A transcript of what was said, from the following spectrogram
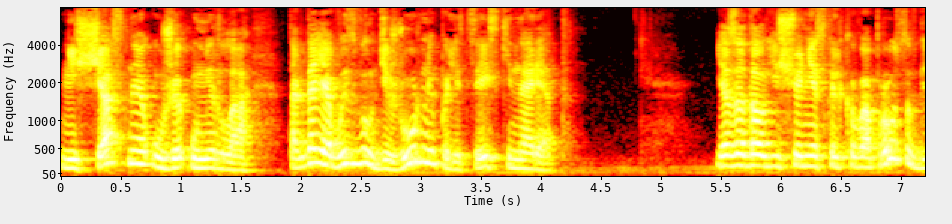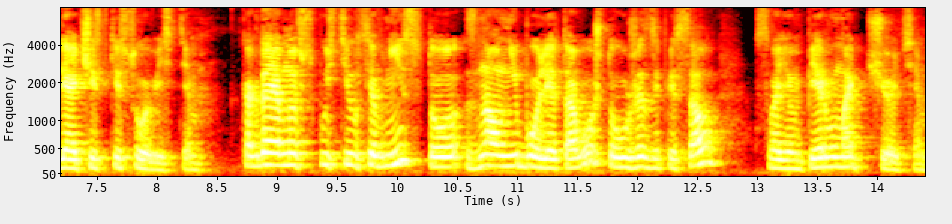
несчастная уже умерла. Тогда я вызвал дежурный полицейский наряд. Я задал еще несколько вопросов для очистки совести. Когда я вновь спустился вниз, то знал не более того, что уже записал в своем первом отчете.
